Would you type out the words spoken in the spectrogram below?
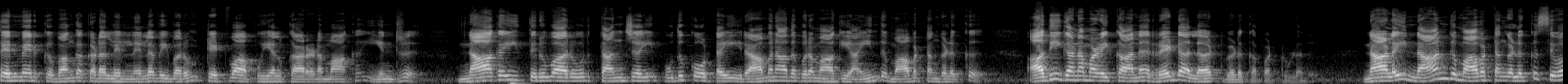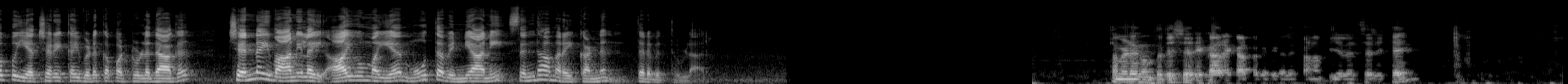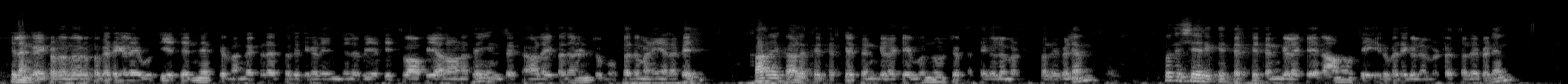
தென்மேற்கு வங்கக்கடலில் நிலவி வரும் டெட்வா புயல் காரணமாக இன்று நாகை திருவாரூர் தஞ்சை புதுக்கோட்டை ராமநாதபுரம் ஆகிய ஐந்து மாவட்டங்களுக்கு அதிகனமழைக்கான ரெட் அலர்ட் விடுக்கப்பட்டுள்ளது. நாளை நான்கு மாவட்டங்களுக்கு சிவப்பு எச்சரிக்கை விடுக்கப்பட்டுள்ளதாக சென்னை வானிலை ஆய்வு மைய மூத்த விஞ்ஞானி செந்தாமரை கண்ணன் தெரிவித்துள்ளார். தமிழகம் புதுச்சேரி காரைக்கால் பகுதிகளுக்கான புயல் எச்சரிக்கை. இலங்கை கடலோர பகுதிகளை ஒட்டிய தென்மேற்கு வங்கக்கடல் பகுதிகளில் நிலவிய தித்வா புயலானது இன்று காலை பதினொன்று முப்பது மணி அளவில் காரைக்காலுக்கு தெற்கு தென்கிழக்கே முன்னூற்று பத்து கிலோமீட்டர் தொலைவிலும் புதுச்சேரிக்கு தெற்கு தென்கிழக்கே நானூற்றி இருபது கிலோமீட்டர் தொலைவிலும்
